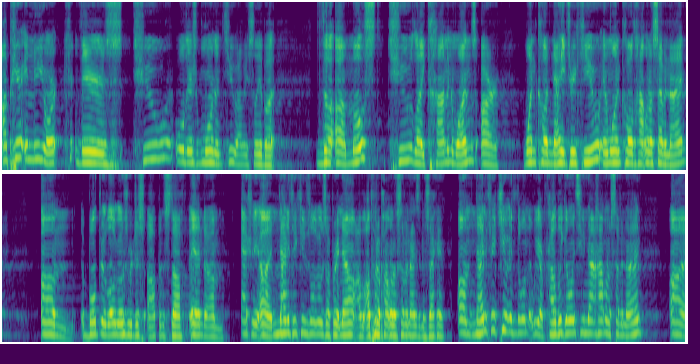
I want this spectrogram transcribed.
up here in New York, there's two. Well, there's more than two, obviously, but the uh, most two like common ones are one called 93Q and one called Hot 1079. Um, both their logos were just up and stuff, and um, actually, uh, 93Q's logo is up right now. I'll, I'll put up Hot 1079's in a second. Um, 93Q is the one that we are probably going to, not Hot 1079. Uh,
